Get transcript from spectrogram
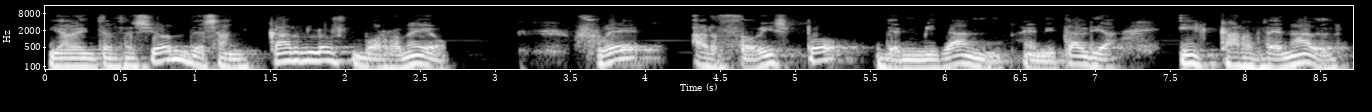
y a la intercesión de San Carlos Borromeo. Fue arzobispo de Milán, en Italia, y cardenal.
